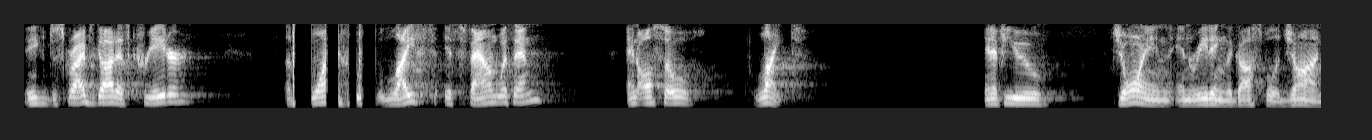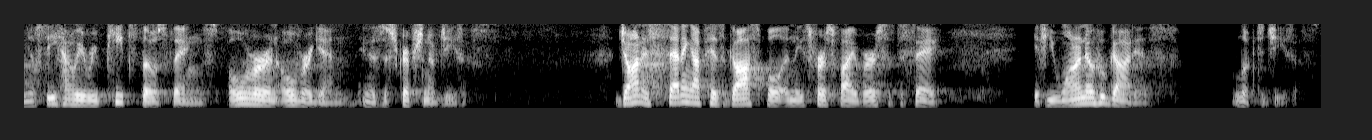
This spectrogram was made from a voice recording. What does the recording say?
He describes God as creator, of one who life is found within, and also light. And if you join in reading the Gospel of John, you'll see how he repeats those things over and over again in his description of Jesus. John is setting up his gospel in these first five verses to say, if you want to know who God is, look to Jesus.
